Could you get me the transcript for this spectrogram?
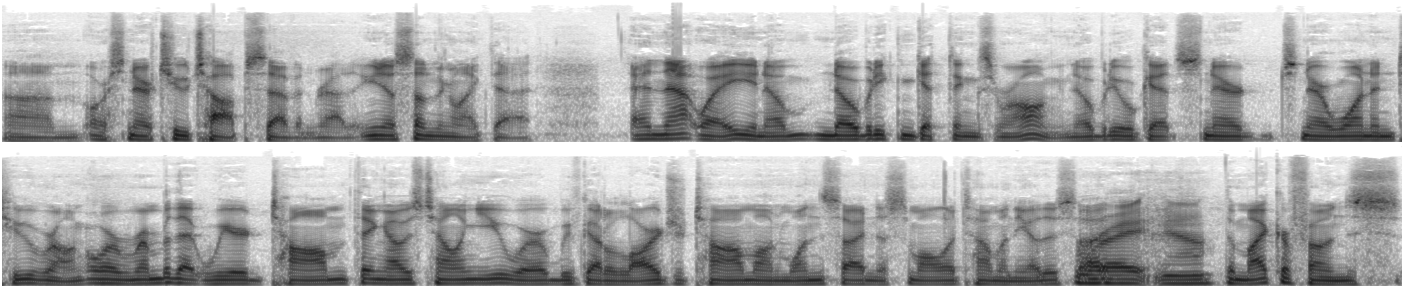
um, or snare two top seven rather, you know, something like that. And that way, you know, nobody can get things wrong. Nobody will get snare snare one and two wrong. Or remember that weird tom thing I was telling you, where we've got a larger tom on one side and a smaller tom on the other side. Right, yeah. The microphones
